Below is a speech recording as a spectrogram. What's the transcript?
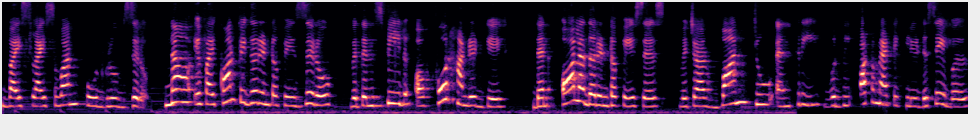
by slice 1 port group 0. Now if I configure interface 0 within speed of 400 gig, then all other interfaces which are 1, 2 and 3 would be automatically disabled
